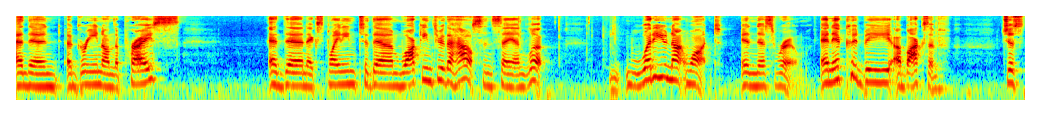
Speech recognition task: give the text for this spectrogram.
and then agreeing on the price and then explaining to them, walking through the house and saying, look, what do you not want in this room? And it could be a box of just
